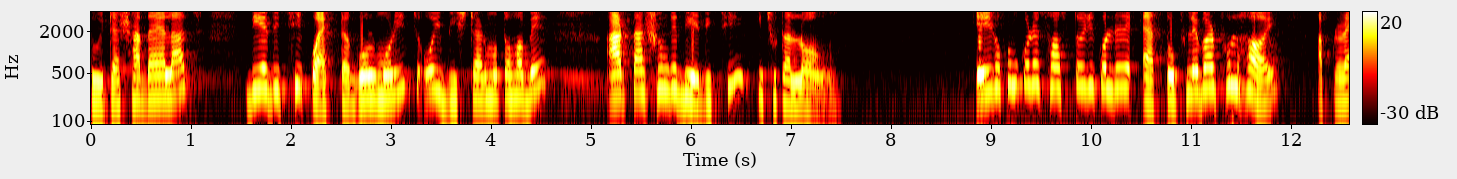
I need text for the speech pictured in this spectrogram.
দুইটা সাদা এলাচ, দিয়ে দিচ্ছি কয়েকটা গোলমরিচ, ওই বিশটার মতো হবে, আর তার সঙ্গে দিয়ে দিচ্ছি কিছুটা লং। এই রকম করে সস তৈরি করলে এত ফ্লেভারফুল হয় আপনারা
